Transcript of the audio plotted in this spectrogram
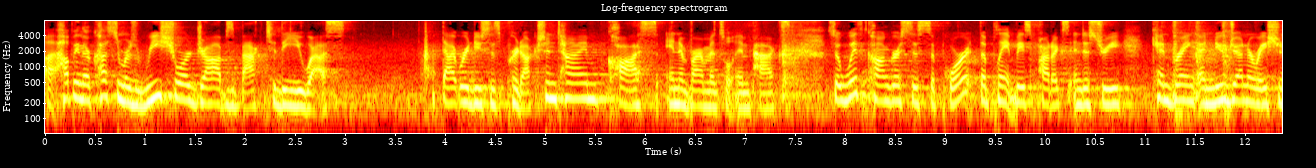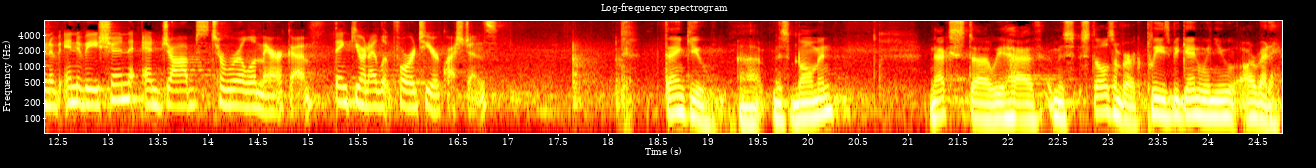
uh, helping their customers reshore jobs back to the U.S. That reduces production time, costs, and environmental impacts. So, with Congress's support, the plant based products industry can bring a new generation of innovation and jobs to rural America. Thank you, and I look forward to your questions. Thank you, uh, Ms. Bowman. Next, uh, we have Ms. Stolzenburg. Please begin when you are ready.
